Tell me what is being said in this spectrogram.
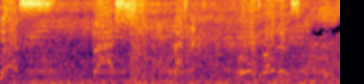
Yes. Flash. Flashman. Oh, explosions.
